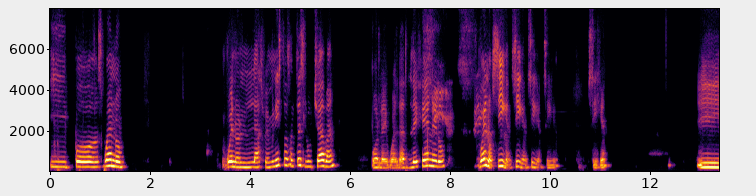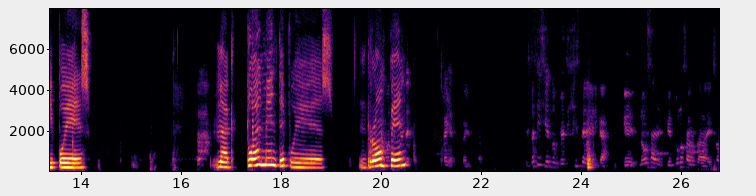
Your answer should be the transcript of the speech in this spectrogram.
Y pues bueno, bueno, las feministas antes luchaban por la igualdad de género. Bueno, siguen, siguen, siguen, siguen, siguen. Y pues actualmente pues rompen. ¿Estás diciendo, me dijiste, Erika, que, no sabes, que tú no sabes nada de eso?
